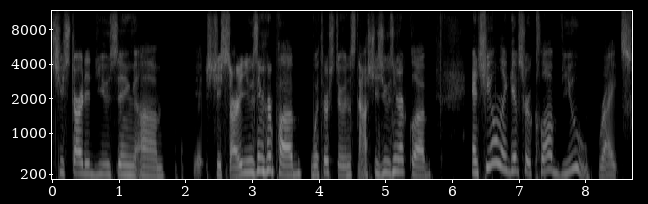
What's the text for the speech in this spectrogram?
she started using um, eh, she started using her pub with her students. Now she's using her club and she only gives her club view rights.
